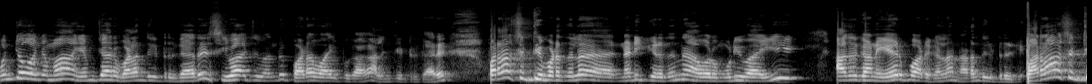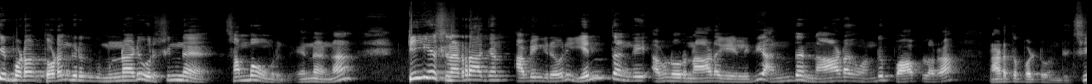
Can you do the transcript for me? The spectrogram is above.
கொஞ்சம் கொஞ்சமாக எம்ஜிஆர் வளர்ந்துக்கிட்டு இருக்காரு. சிவாஜி வந்து பட வாய்ப்புக்காக அலைஞ்சிட்டு இருக்காரு. பராசக்தி படத்தில் நடிக்கிறதுன்னு அவர் முடிவாகி அதற்கான ஏற்பாடுகள்லாம் நடந்துக்கிட்டு இருக்கு. பராசக்தி படம் தொடங்குறதுக்கு முன்னாடி ஒரு சின்ன சம்பவம் இருக்கு. என்னன்னா டிஎஸ் நடராஜன் அப்படிங்கிறவர் என் தங்கை அப்படின்னு ஒரு நாடகம் எழுதி அந்த நாடகம் வந்து பாப்புலராக நடத்தப்பட்டு வந்துச்சு.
